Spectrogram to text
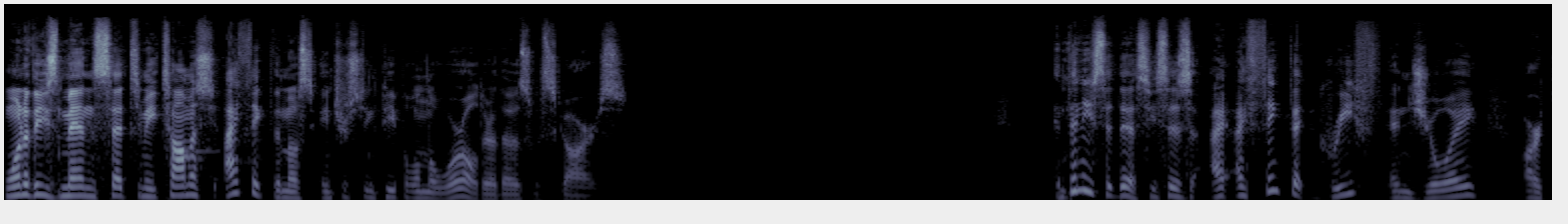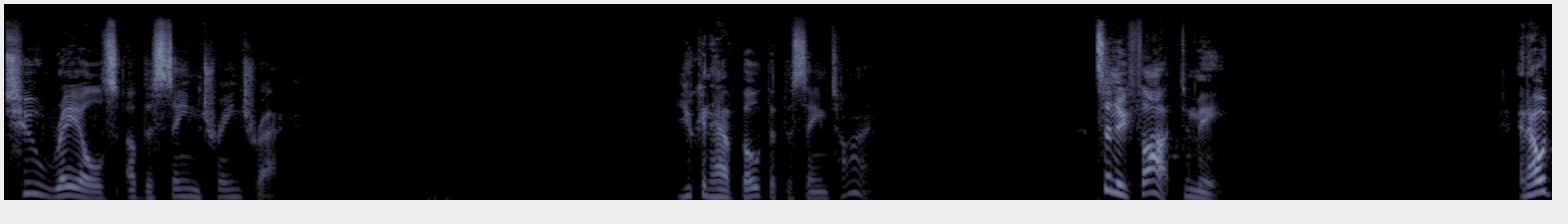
One of these men said to me, Thomas, I think the most interesting people in the world are those with scars. And then he said this He says, I, I think that grief and joy are two rails of the same train track. You can have both at the same time. It's a new thought to me. And I would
